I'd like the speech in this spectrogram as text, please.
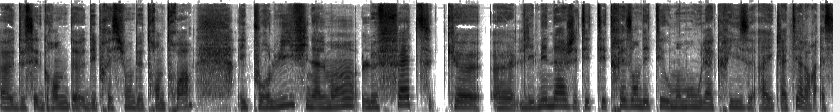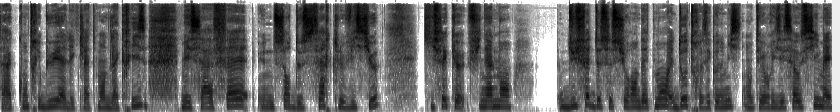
euh, de cette grande dépression de 33. Et pour lui, finalement, le fait que euh, les ménages étaient très endettés au moment où la crise a éclaté, alors ça a contribué à l'éclatement de la crise, mais ça a fait une sorte de cercle vicieux qui fait que finalement, du fait de ce surendettement, et d'autres économistes ont théorisé ça aussi, mais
